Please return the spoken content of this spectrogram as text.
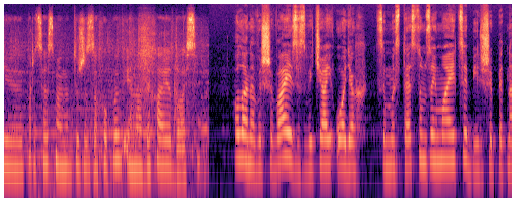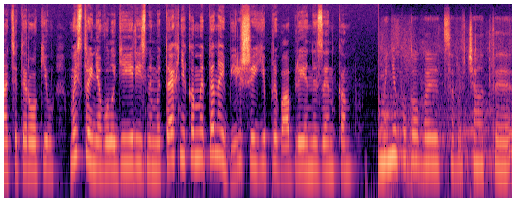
е, процес мене дуже захопив і надихає досі. Олена вишиває зазвичай одяг. Цим мистецтвом займається більше 15 років. Майстриня володіє різними техніками та найбільше її приваблює низинка. Мені подобається вивчати е,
